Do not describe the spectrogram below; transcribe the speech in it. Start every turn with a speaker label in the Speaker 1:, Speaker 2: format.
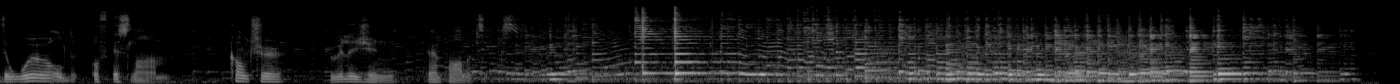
Speaker 1: the world of Islam, culture, religion, and politics.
